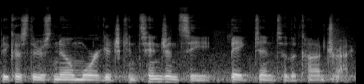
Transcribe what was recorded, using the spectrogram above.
because there's no mortgage contingency baked into the contract.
